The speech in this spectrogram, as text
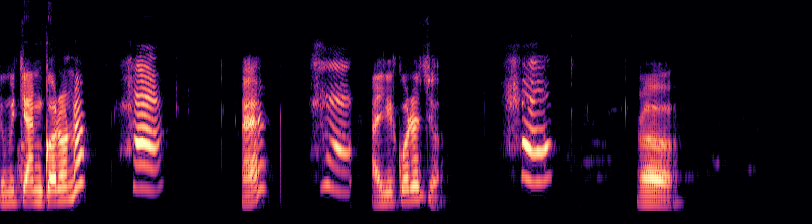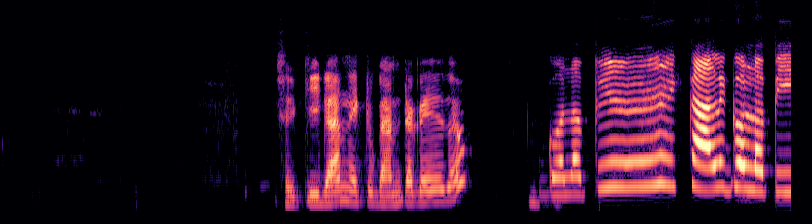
তুমি চান করো না? হ্যাঁ। হ্যাঁ? হ্যাঁ। আজকে করেছ? হ্যাঁ। ও। সেই কি গান? একটু গানটা গেয়ে দাও। গোলাপি কাল গোলাপি।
